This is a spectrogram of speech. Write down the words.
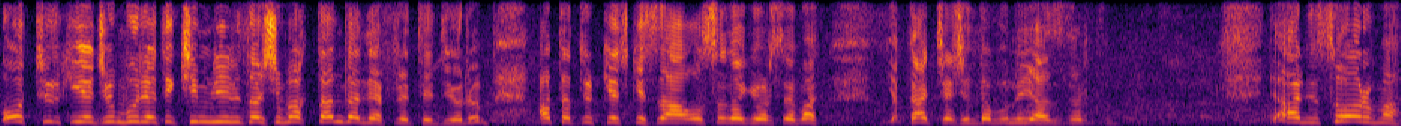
O Türkiye Cumhuriyeti kimliğini taşımaktan da nefret ediyorum. Atatürk keşke sağ olsa da görse bak kaç yaşında bunu yazdırdım. Yani sorma,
